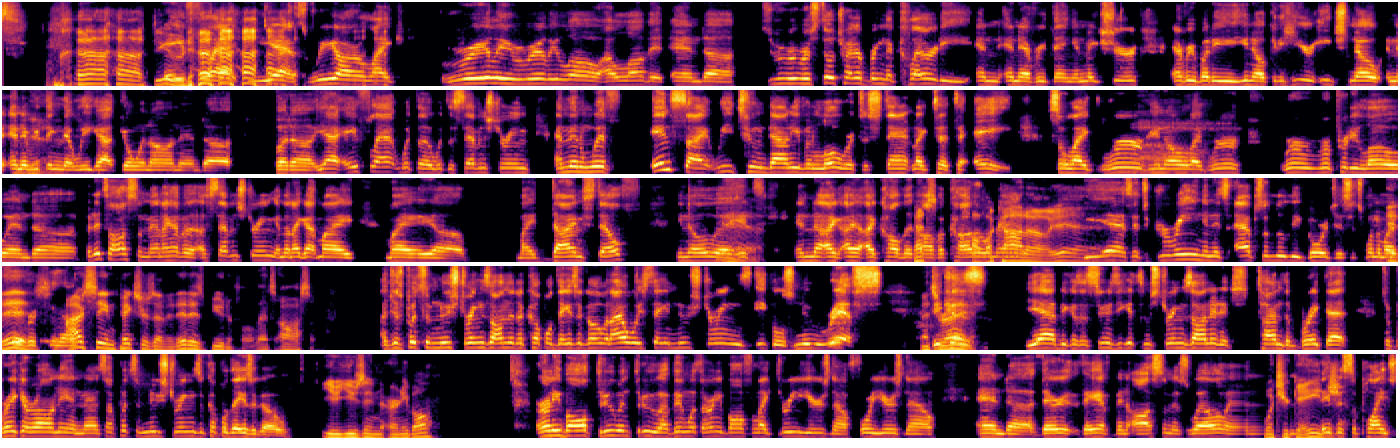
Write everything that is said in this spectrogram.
Dude. A flat. yes, we are like really, really low. I love it, and uh, so we're, still trying to bring the clarity and and everything, and make sure everybody you know could hear each note and, and everything that we got going on. And uh, but uh, yeah, A flat with the with the seven string, and then with Incite, we tune down even lower to stand like to to A. So like we're you know like we're we're we're pretty low and uh but it's awesome man i have a, a seven string and then i got my my uh my dime stealth you know uh, it's and I, I i call it That's avocado man. Avocado. Yeah. yes it's green and it's absolutely gorgeous it's one of my It favorites you know I've seen pictures of it. It is beautiful. That's awesome. i just put some new strings on it a couple days ago and i always say new strings equals new riffs That's because yeah because as soon as you get some strings on it it's time to break that to break it on in man so i put some new strings a couple days ago right. You using Ernie Ball? Ernie Ball through and through. I've been with Ernie Ball for like three years now, four years now, and uh, they're they have been awesome as well. And What's your gauge? they've been supplying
